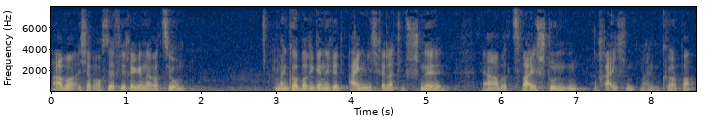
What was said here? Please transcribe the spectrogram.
aber ich habe auch sehr viel Regeneration. Mein Körper regeneriert eigentlich relativ schnell. Ja, aber zwei Stunden reichen meinem Körper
